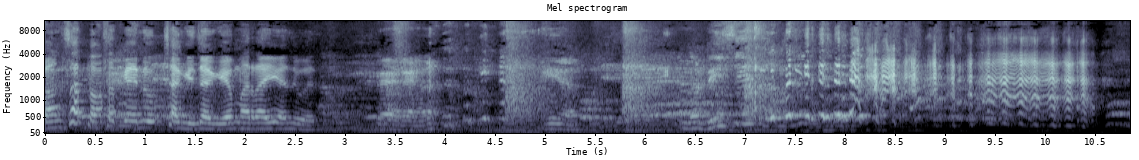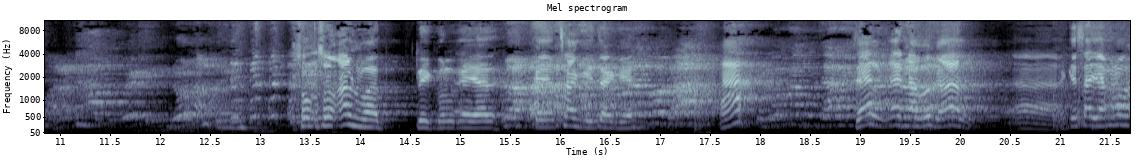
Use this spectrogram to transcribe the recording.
Bangsat bangsat kayak nu canggih-canggih marahi ya buat Iya. Nggak diisi. sok sokan buat dekul kayak kayak canggih-canggih hah Cel, kan apa gal? Ah, sayang lo.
